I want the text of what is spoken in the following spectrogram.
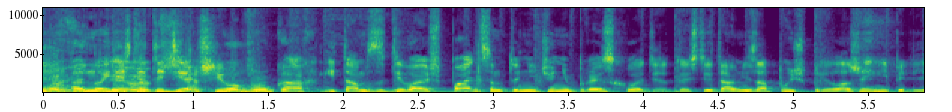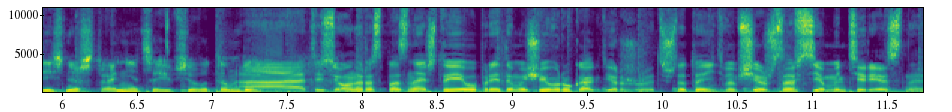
Но если ты держишь его в руках и там задеваешь пальцем, то ничего не происходит. То есть ты там не запустишь приложение, перелистнешь страницы и все в этом духе. А, то есть он распознает, что я его при этом еще и в руках держу. Это что-то вообще уж совсем интересное.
